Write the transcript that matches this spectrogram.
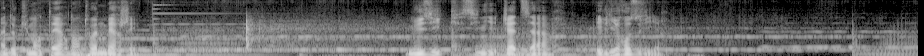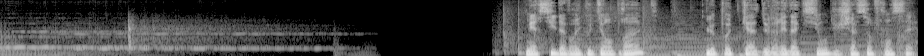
un documentaire d'Antoine Berger. Musique signée Jadzar et Lirosvir. Merci d'avoir écouté Empreinte, le podcast de la rédaction du Chasseur français.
